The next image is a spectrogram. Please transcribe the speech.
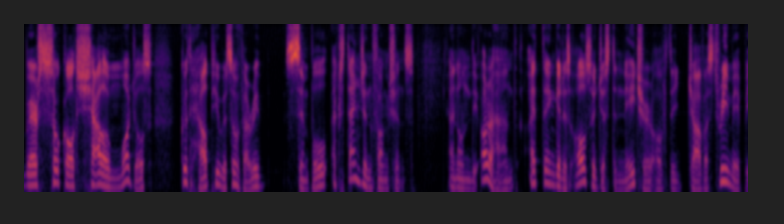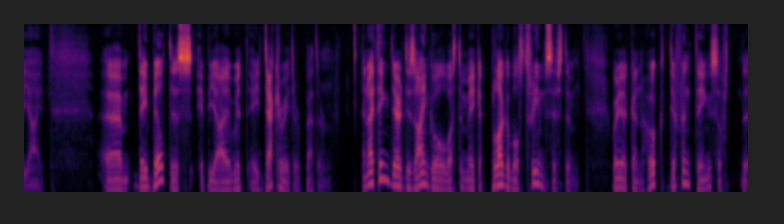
where so called shallow modules could help you with some very simple extension functions. And on the other hand, I think it is also just the nature of the Java Stream API. Um, they built this API with a decorator pattern. And I think their design goal was to make a pluggable stream system where you can hook different things of uh,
